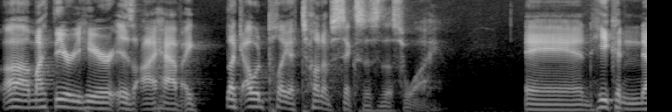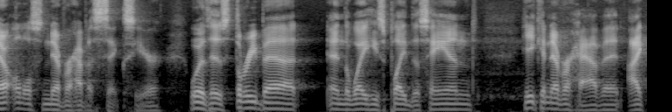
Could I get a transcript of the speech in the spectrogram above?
Uh, my theory here is I have a like I would play a ton of sixes this way, and he could ne- almost never have a six here with his three bet and the way he's played this hand. He can never have it. I c-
